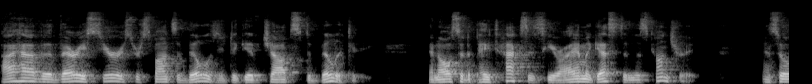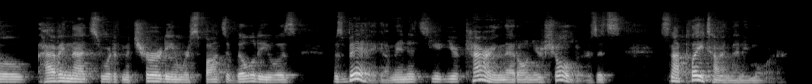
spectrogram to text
I have a very serious responsibility to give job stability and also to pay taxes here. I am a guest in this country. And so having that sort of maturity and responsibility was was big. I mean, it's you're carrying that on your shoulders. It's it's not playtime anymore.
